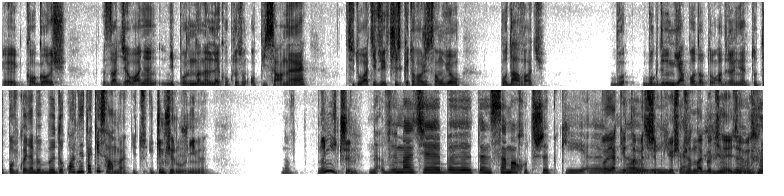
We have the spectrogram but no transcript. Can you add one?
y, kogoś za działania niepożądane leku, które są opisane w sytuacji, w której wszystkie towarzystwa mówią podawać. Bo, bo gdybym ja podał tą adrenalinę, to te powikłania by były dokładnie takie same. I, i czym się różnimy? No- No niczym. No, wy macie e, ten samochód szybki. e, No jakie tam jest i szybki? tak. 80 na godzinę jedziemy. No,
